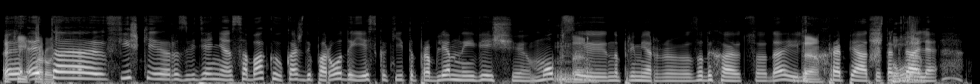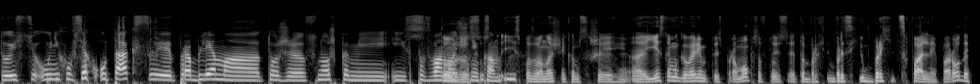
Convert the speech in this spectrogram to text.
Такие э, это фишки разведения собак, и у каждой породы есть какие-то проблемные вещи. Мопсы, да. например, задыхаются, да, или да. храпят Что? и так далее. То есть у них у всех у таксы проблема тоже с ножками и с позвоночником. Тоже, и с позвоночником, с шеей. А если мы говорим то есть, про мопсов, то есть это брахицефальные породы,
